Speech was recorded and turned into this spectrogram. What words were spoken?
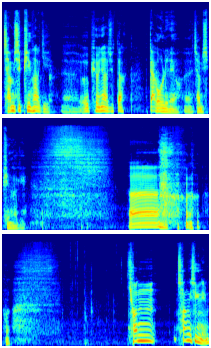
잠시 빙하기. 예, 이 표현이 아주 딱, 딱 어울리네요. 예, 잠시 빙하기. 아, 현 창식님,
